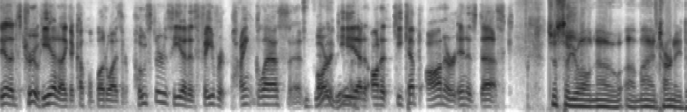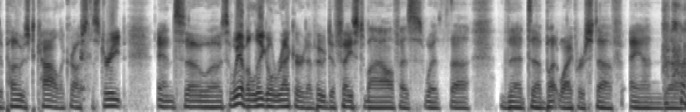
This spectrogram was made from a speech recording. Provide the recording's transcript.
Yeah, that's true. He had like a couple Budweiser posters. He had his favorite pint glass and did, art. He yeah. had on it. He kept honor in his desk. Just so you all know, uh, my attorney deposed Kyle across the street, and so uh, so we have a legal record of who defaced my office with uh, that uh, butt wiper stuff, and uh,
